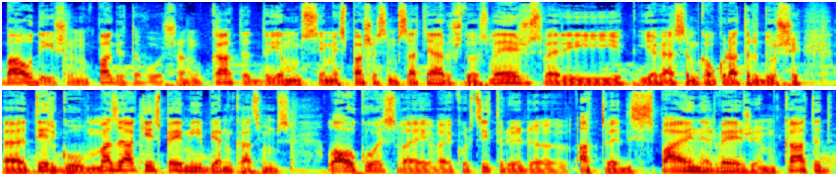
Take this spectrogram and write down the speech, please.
baudīšanu, pagatavošanu. Kā tad, ja, mums, ja mēs paši esam saķēruši tos vēžus, vai arī ja esam kaut kur atraduši uh, tirgu mazāk iespējamību, ja nu kāds mums laukos vai, vai kur citur ir uh, atvedis spaini ar vēžiem, kā tad,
